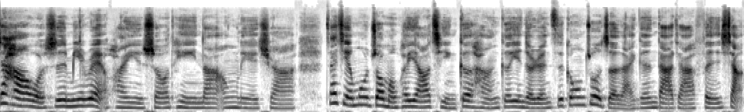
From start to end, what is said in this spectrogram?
大家好，我是 Miriam，欢迎收听 Not Only HR。在节目中，我们会邀请各行各业的人资工作者来跟大家分享。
